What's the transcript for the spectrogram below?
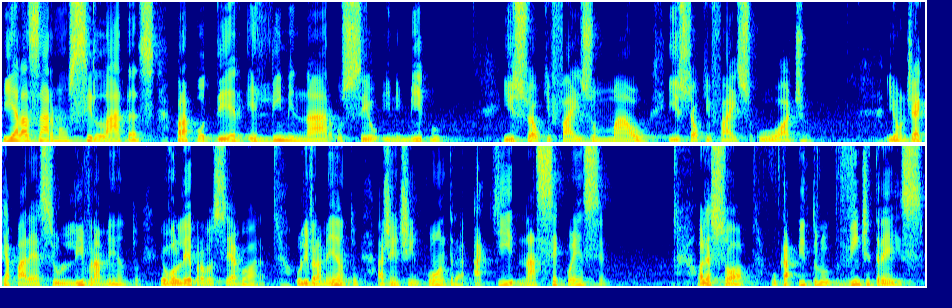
e elas armam ciladas para poder eliminar o seu inimigo. Isso é o que faz o mal, isso é o que faz o ódio. E onde é que aparece o livramento? Eu vou ler para você agora. O livramento a gente encontra aqui na sequência. Olha só, o capítulo 23.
